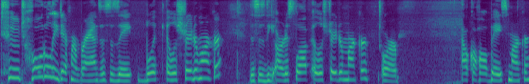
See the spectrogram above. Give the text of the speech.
two totally different brands. This is a Blick Illustrator marker. This is the Artist Loft Illustrator marker or alcohol-based marker.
